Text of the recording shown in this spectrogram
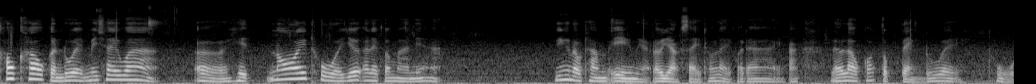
เข้าๆกันด้วย ไม่ใช่ว่าเเห็ดน้อยถั่วเยอะอะไรประมาณนี้ค่ะยิ่งเราทำเองเนี่ย เราอยากใส่เท่าไหร่ก็ได้นะคะแล้วเราก็ตกแต่งด้วยถั่ว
